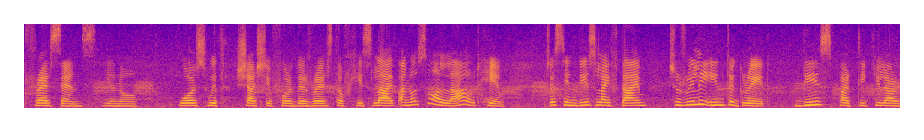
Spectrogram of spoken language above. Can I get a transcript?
presence, you know, was with Shashi for the rest of his life and also allowed him, just in this lifetime, to really integrate this particular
